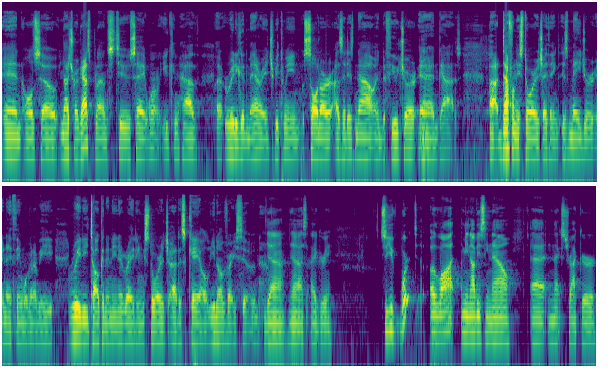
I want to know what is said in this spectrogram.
and also natural gas plants to say, well, you can have a really good marriage between solar as it is now and the future and gas. Uh, definitely storage, I think, is major, and I think we're going to be really talking and integrating storage at a scale, you know, very soon. Yeah, yeah, I agree. So you've worked a lot. I mean, obviously now at Nextracker,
